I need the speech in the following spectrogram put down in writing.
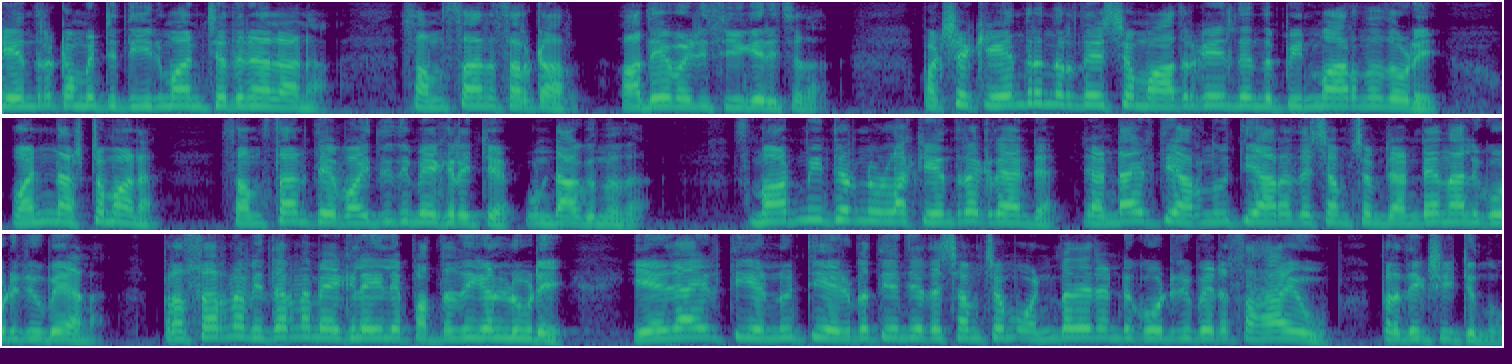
കേന്ദ്ര കമ്മിറ്റി തീരുമാനിച്ചതിനാലാണ് സംസ്ഥാന സർക്കാർ അതേ വഴി സ്വീകരിച്ചത്. പക്ഷേ കേന്ദ്ര നിർദ്ദേശ മാതൃകയിൽ നിന്ന് പിന്മാറുന്നതോടെ വൻ നഷ്ടമാണ് സംസ്ഥാനത്തെ വൈദ്യുതി മേഖലയ്ക്ക് ഉണ്ടാകുന്നത്. സ്മാർട്ട് മീറ്ററിനുള്ള കേന്ദ്ര ഗ്രാന്റ് രണ്ടായിരത്തി അറുന്നൂറ്റി ആറ് ദശാംശം രണ്ട് നാല് കോടി രൂപയാണ്. പ്രസരണ വിതരണ മേഖലയിലെ പദ്ധതികളിലൂടെ ഏഴായിരത്തി എണ്ണൂറ്റി എഴുപത്തിയഞ്ച് ദശാംശം ഒൻപത് രണ്ട് കോടി രൂപയുടെ സഹായവും പ്രതീക്ഷിക്കുന്നു.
